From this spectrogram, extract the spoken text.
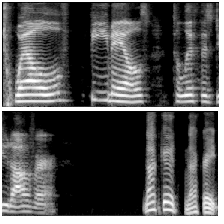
12 females to lift this dude off of her. Not good. Not great.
